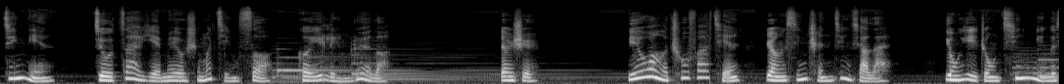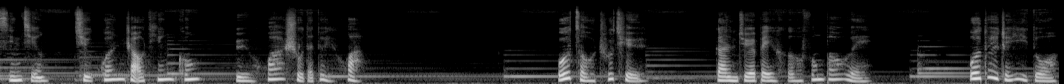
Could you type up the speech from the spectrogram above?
今年就再也没有什么景色可以领略了。但是，别忘了出发前让心沉静下来，用一种清明的心情去关照天空与花树的对话。我走出去。感觉被和风包围，我对着一朵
